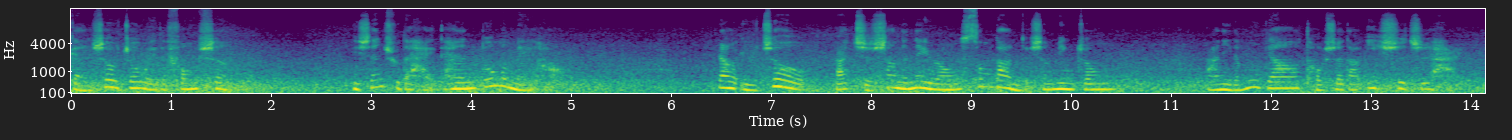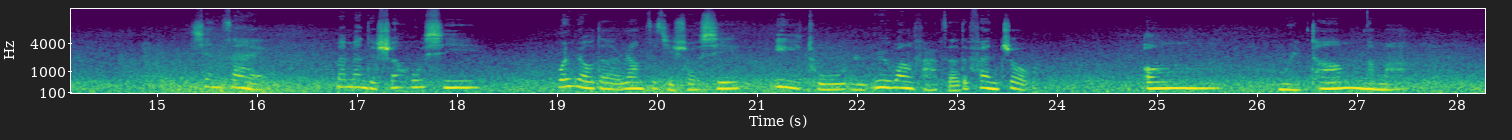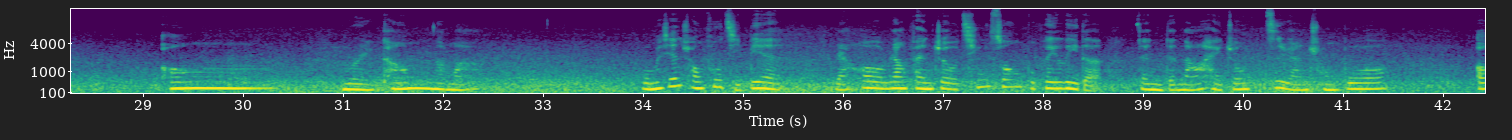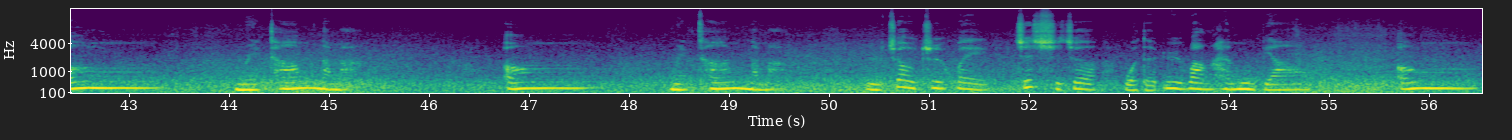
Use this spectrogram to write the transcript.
感受周围的丰盛。你身处的海滩多么美好！让宇宙把纸上的内容送到你的生命中，把你的目标投射到意识之海。现在，慢慢的深呼吸，温柔的让自己熟悉意图与欲望法则的泛咒。Om Ritam Nama。Om Ritam Nama。我们先重复几遍，然后让泛咒轻松不费力的在你的脑海中自然重播。Om Ritam Nama，Om Ritam Nama，宇宙智慧支持着我的欲望和目标。Om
